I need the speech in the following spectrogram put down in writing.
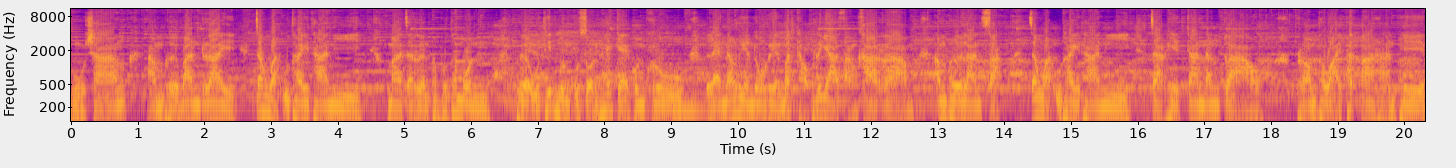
หูช้าง อำเภอบ้านไร่ จังหวัดอุทัยธานี มาเจริญพระพุทธมนต์ เพื่ออุทิศบุญกุศลให้แก่คุณครู และนักเรียนโรงเรียนวัดเขาพระยาสังฆารามอำเภอลานสัก จังหวัดอุทัยธานี จากเหตุการณ์ดังกล่าว พร้อมถวายพัตตาหารเพน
